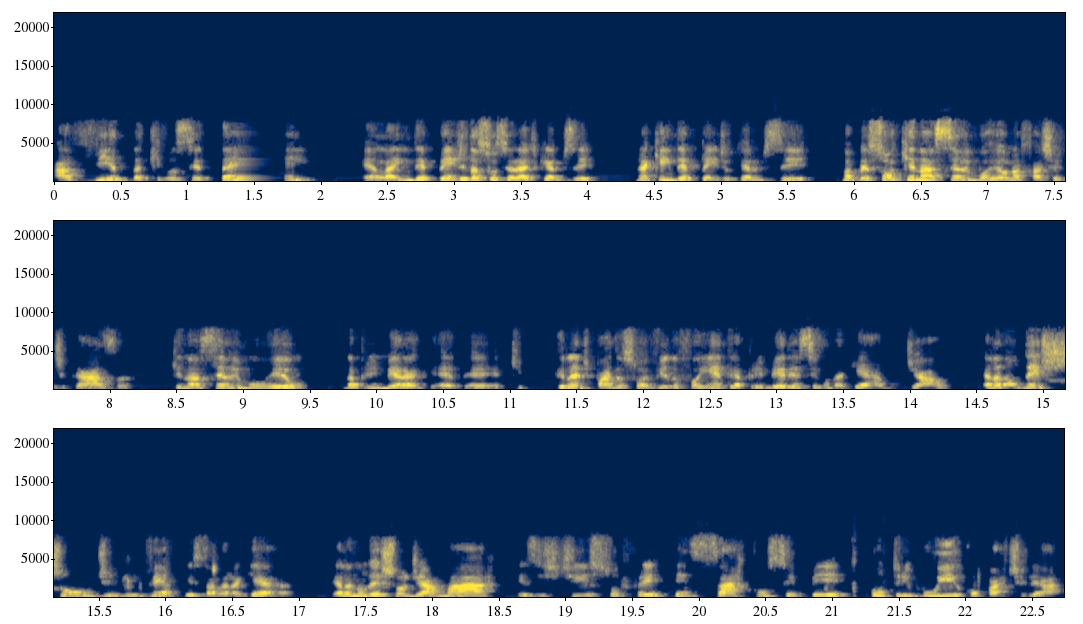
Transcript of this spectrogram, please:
A vida que você tem, ela independe da sociedade. Quer dizer, não é que independe, eu quero dizer, uma pessoa que nasceu e morreu na faixa de Gaza, que nasceu e morreu na primeira, é, é, que grande parte da sua vida foi entre a primeira e a segunda guerra mundial, ela não deixou de viver porque estava na guerra. Ela não deixou de amar, existir, sofrer, pensar, conceber, contribuir, compartilhar.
